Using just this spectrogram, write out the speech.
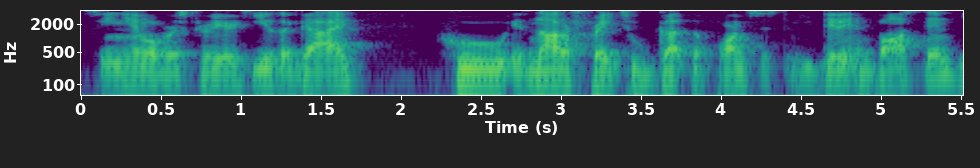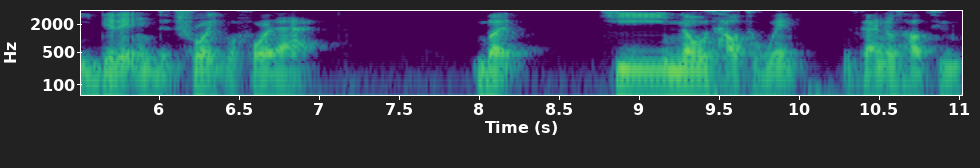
seeing him over his career, he's a guy who is not afraid to gut the farm system. He did it in Boston. He did it in Detroit before that. But he knows how to win. This guy knows how to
